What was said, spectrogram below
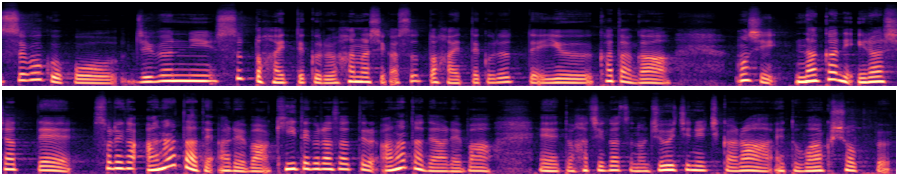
すごくこう自分にスッと入ってくる話がスッと入ってくるっていう方がもし中にいらっしゃってそれがあなたであれば聞いてくださってるあなたであれば、えー、と8月の11日から、えー、とワークショップ、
